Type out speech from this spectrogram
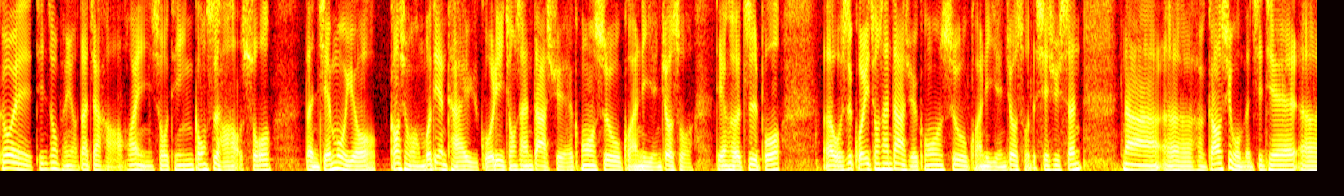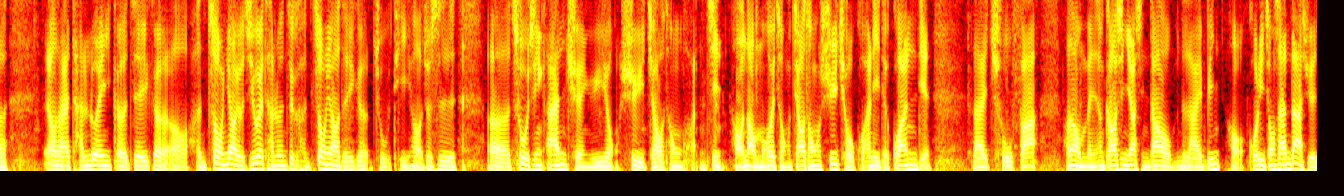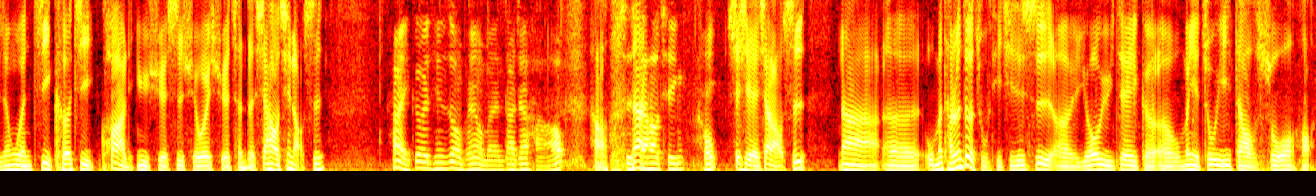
各位听众朋友，大家好，欢迎收听《公事好好说》。本节目由高雄广播电台与国立中山大学公共事务管理研究所联合制播。呃，我是国立中山大学公共事务管理研究所的谢旭升。那呃，很高兴我们今天呃要来谈论一个这个哦很重要，有机会谈论这个很重要的一个主题哈，就是呃促进安全与永续交通环境。好，那我们会从交通需求管理的观点。来出发，好，那我们很高兴邀请到我们的来宾，好，国立中山大学人文暨科技跨领域学士学位学程的夏浩钦老师。嗨，各位听众朋友们，大家好，好，我是夏浩钦，好，谢谢夏老师。那呃，我们谈论这个主题，其实是呃，由于这个呃，我们也注意到说，哈，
